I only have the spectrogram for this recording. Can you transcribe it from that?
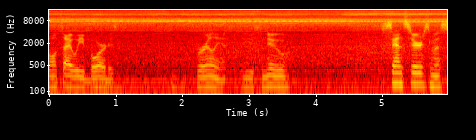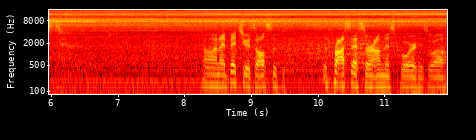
Multi-weed board is brilliant. These new sensors must. Oh, and I bet you it's also the processor on this board as well.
